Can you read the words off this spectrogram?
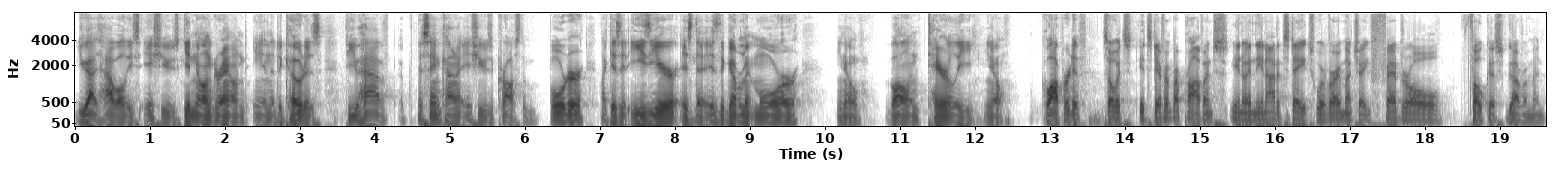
you guys have all these issues getting on ground in the Dakotas. Do you have the same kind of issues across the border? Like, is it easier? Is the, is the government more, you know, voluntarily, you know, cooperative? So it's it's different by province. You know, in the United States, we're very much a federal focused government.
